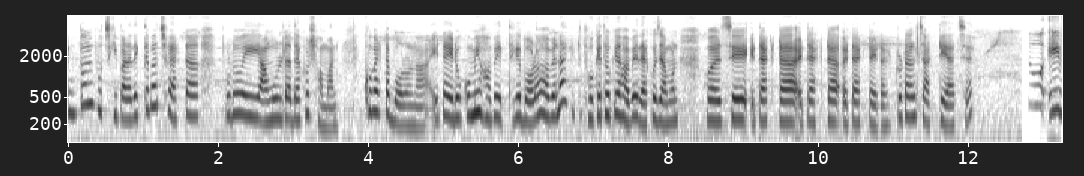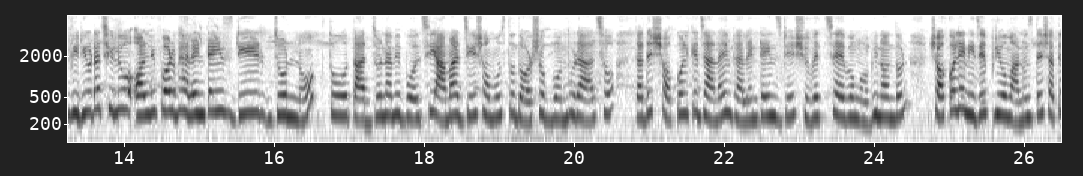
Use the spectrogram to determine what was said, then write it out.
একদম পুচকি পাড়া দেখতে পাচ্ছো? একটা পুরো এই আঙুলটা দেখো সমান। খুব একটা বড় না। এটা এরকমই হবে, এর থেকে বড় হবে না, একটু থোকে থোকে হবে। দেখো যেমন হয়েছে, এটা একটা এটা একটা এটা একটা, এটা টোটাল চারটে আছে। এই ভিডিওটা ছিল অনলি ফর ভ্যালেন্টাইন্স ডের জন্য। তো তার জন্য আমি বলছি, আমার যে সমস্ত দর্শক বন্ধুরা আছো, তাদের সকলকে জানাই ভ্যালেন্টাইন্স ডে শুভেচ্ছা এবং অভিনন্দন। সকলে নিজের প্রিয় মানুষদের সাথে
